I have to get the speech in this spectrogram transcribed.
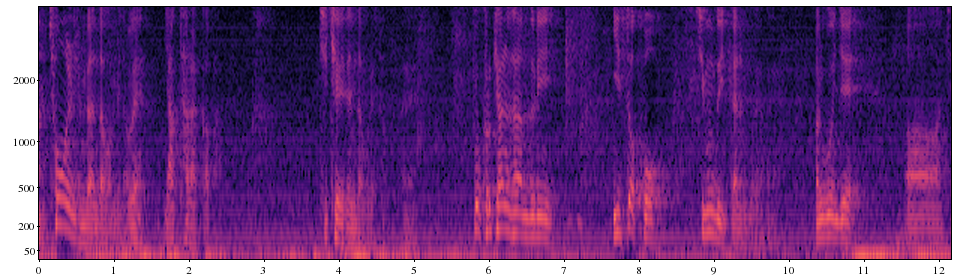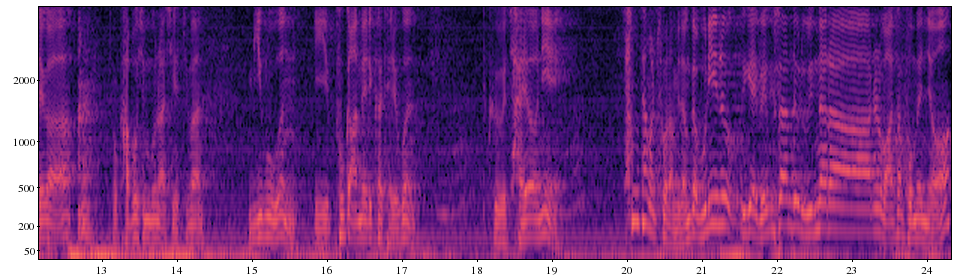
총을 준비한다고 합니다. 왜? 약탈할까봐. 지켜야 된다고 그래서. 예. 그렇게 하는 사람들이 있었고 지금도 있다는 거예요. 예. 그리고 이제 어 제가 가보신 분은 아시겠지만 미국은 이 북아메리카 대륙은 그 자연이 상상을 초월합니다. 그러니까 우리는 이게 외국 사람들이 우리나라를 와서 보면요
